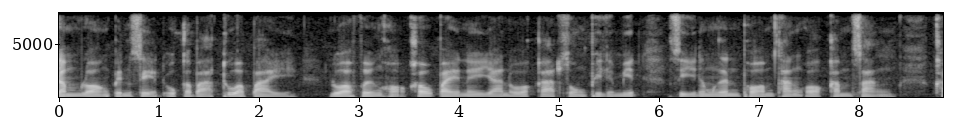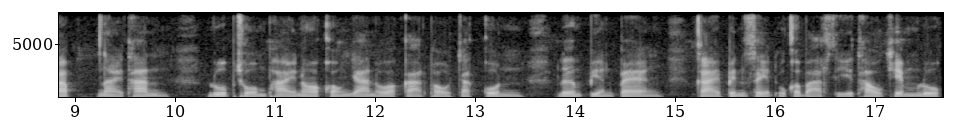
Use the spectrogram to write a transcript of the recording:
จำลองเป็นเศษอุกกาบาตทั่วไป ลัวเฟิงเหาะเข้าไปในยานอวกาศทรงพีระมิด สีน้ำเงินพร้อมทั้งออกคำสั่ง ครับนายท่าน รูปโฉมภายนอกของยานอวกาศเผ่าจักรกล เริ่มเปลี่ยนแปลง กลายเป็นเศษอุกบาตสีเทาเข้มลูก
